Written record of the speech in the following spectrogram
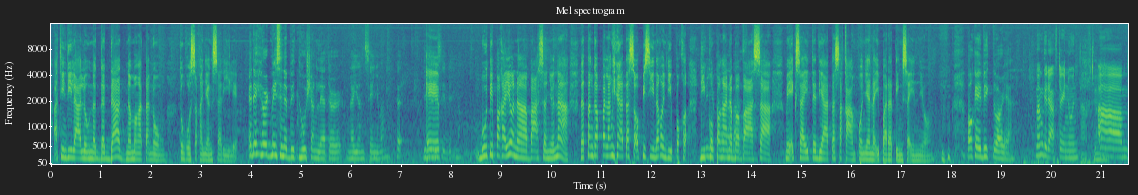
at hindi lalong nagdagdag ng mga tanong tungkol sa kanyang sarili. And I heard may sinabit ho siyang letter ngayon sa inyo, ma'am. Eh, Did you Eh, receive it, ma'am? Buti pa kayo na basa nyo na. Natanggap pa lang yata sa opisina ko, hindi, po, Hindi ko pa pa nga nababasa. nababasa. May excited yata sa kampo niya na iparating sa inyo. Okay, Victoria. Ma'am, good afternoon. Afternoon. Um,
